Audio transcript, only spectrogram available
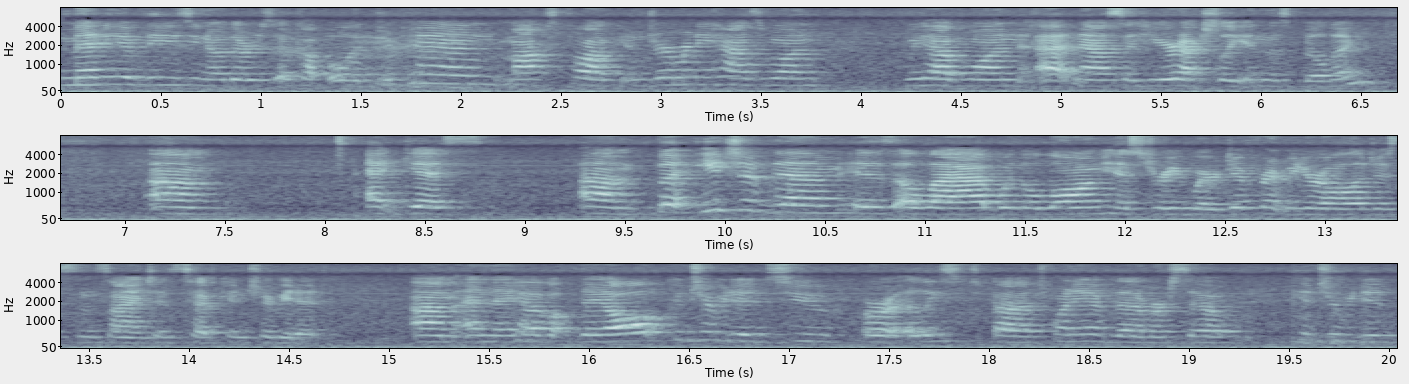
many of these, you know, there's a couple in Japan, Max Planck in Germany has one. We have one at NASA here, actually in this building, um, at GISS. Um, but each of them is a lab with a long history where different meteorologists and scientists have contributed. Um, and they have they all contributed to, or at least uh, 20 of them or so, contributed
